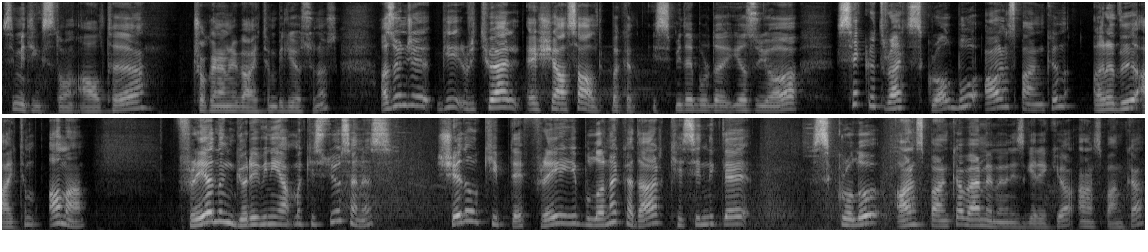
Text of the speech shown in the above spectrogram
Smithing Stone 6. Çok önemli bir item biliyorsunuz. Az önce bir ritüel eşyası aldık. Bakın ismi de burada yazıyor. Secret Right Scroll. Bu Arnsbank'ın aradığı item ama Freya'nın görevini yapmak istiyorsanız Shadow Keep'te Freya'yı bulana kadar kesinlikle scroll'u Arnsbank'a vermemeniz gerekiyor. Arnsbank'a.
